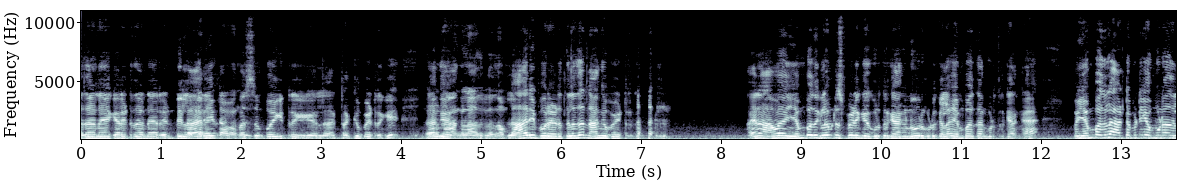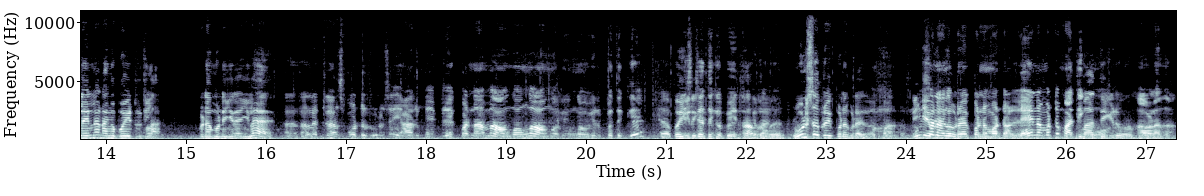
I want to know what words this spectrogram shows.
அதானே கரெக்ட் தானே. ரெண்டு லாரி. பஸ்ஸும் போய்கிட்டு இருக்கு. ட்ரக்கு போயிட்டு இருக்கு. நாங்க அதுலதான் லாரி போற இடத்துல தான் நாங்க போயிட்டு இருக்கோம். ஏன்னா அவன் எண்பது கிலோமீட்டர் ஸ்பீடு இங்க கொடுத்துருக்காங்க. நூறு கொடுக்கல எண்பது தான் கொடுத்துருக்காங்க. இப்போ எண்பதுல ஆட்டோமேட்டிக்கா மூணாவது லைன்ல நாங்க போயிட்டு இருக்கலாம் விட மாட்டேங்கிறாங்களா? அதனால டிரான்ஸ்போர்ட் ரூல்ஸை யாருமே பிரேக் பண்ணாம அவங்கவங்க அவங்க இவங்க விருப்பத்துக்கு போய்கிட்டு இஷ்டத்துக்கு போயிட்டு இருக்காங்க ரூல்ஸை பிரேக் பண்ணக்கூடாது. ஆமா. நீங்க பிரேக் பண்ண மாட்டோம். லேனை மட்டும் மாத்தி மாத்திக்கிடுவோம். அவ்வளவுதான்.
